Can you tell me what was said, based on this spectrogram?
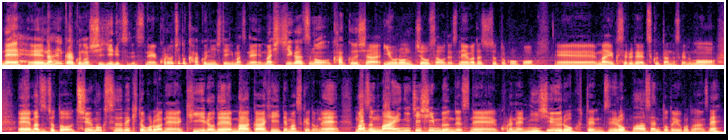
で、えー、内閣の支持率ですね、これをちょっと確認していきますね。まあ、7月の各社世論調査をですね、私ちょっとここ、えー、まあ、エクセルで作ったんですけども、えー、まずちょっと注目すべきところはね、黄色でマーカー引いてますけどね、まず毎日新聞ですね、これね、26.0%ということなんですね。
